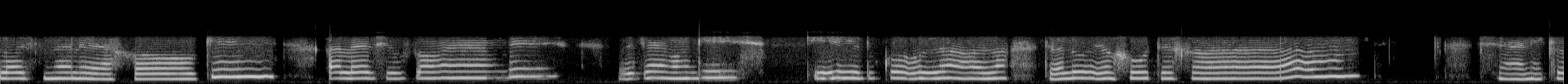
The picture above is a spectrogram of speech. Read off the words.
לא אפנה לאחור, כי הלב שוב פועם בי, וזה מרגיש כאילו כל העולם תלוי על חוט אחד, שנקרא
